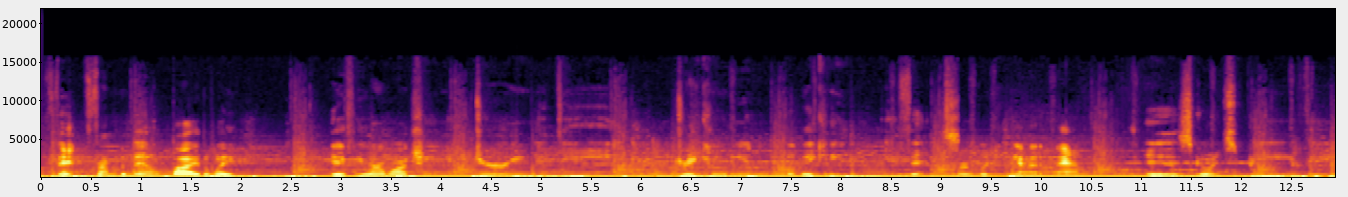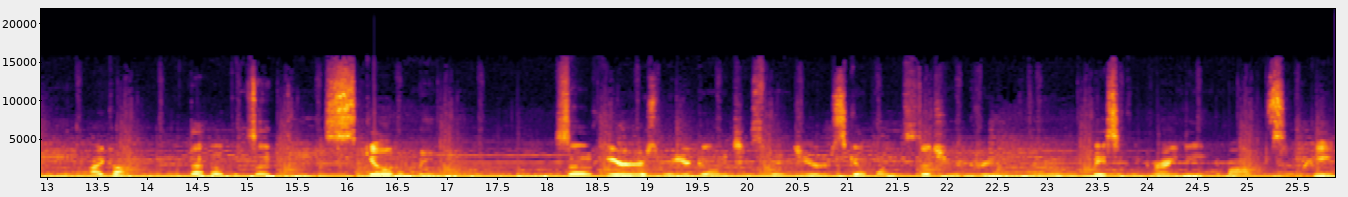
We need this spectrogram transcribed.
event from the mail, by the way, if you are watching during the Drakania Awakening event. We're looking at now is going to be the icon that opens up the skill menu. So here's where you're going to spend your skill points that you accrue through basically grinding mobs in the game.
